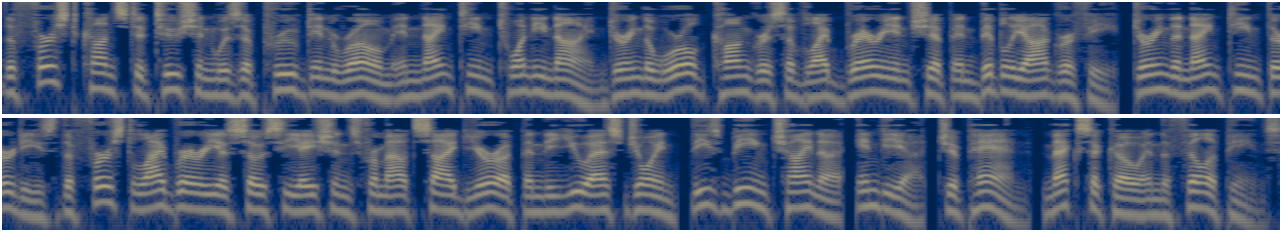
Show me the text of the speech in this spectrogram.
The first constitution was approved in Rome in 1929 during the World Congress of Librarianship and Bibliography. During the 1930s, the first library associations from outside Europe and the US joined, these being China, India, Japan, Mexico, and the Philippines.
